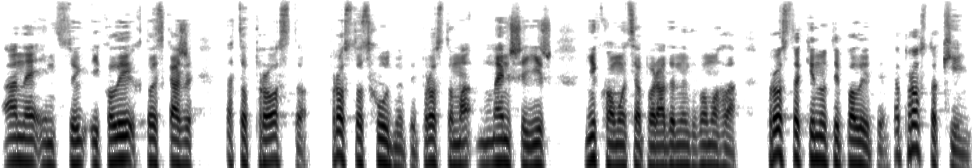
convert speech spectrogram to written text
а не інсту... І коли хтось каже, та то просто, просто схуднути, просто менше їж, нікому ця порада не допомогла. Просто кинути палити, та просто кінь.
